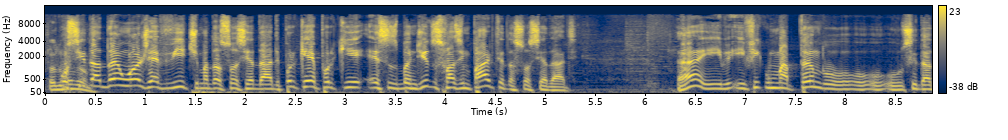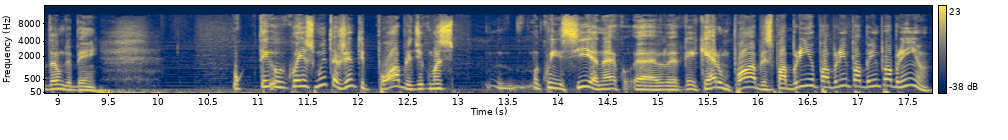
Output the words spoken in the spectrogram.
Todo O mundo- cidadão hoje é vítima da sociedade. Por quê? Porque esses bandidos fazem parte da sociedade. Hã? E, e ficam matando o, o- o cidadão de bem. Eu conheço muita gente pobre, digo, mas conhecia, né? é, que- que eram pobres, pobrinho, pobrinho, pobrinho, pobrinho.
